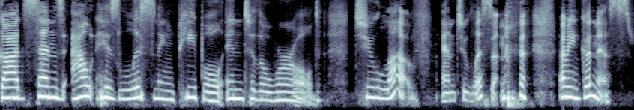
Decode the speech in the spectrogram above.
God sends out his listening people into the world to love and to listen. I mean, goodness,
